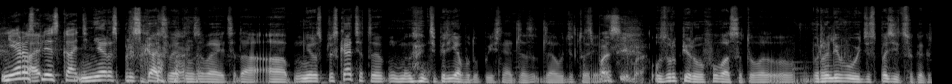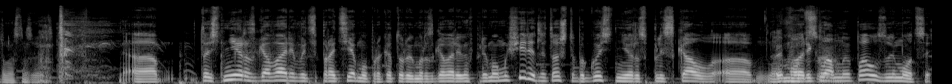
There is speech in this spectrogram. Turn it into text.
Не А- расплескать. не расплескать вы это называете, да. А не расплескать это ну, теперь я буду пояснять для, для аудитории. да. Спасибо. Узурпировав у вас эту э, ролевую диспозицию, как это у нас называется. А, то есть не разговаривать про тему, про которую мы разговариваем в прямом эфире, для того, чтобы гость не расплескал а, в рекламную паузу эмоции.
